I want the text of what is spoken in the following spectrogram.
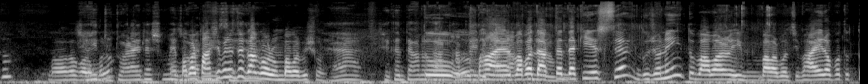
তো? বাবা গরম সেই বলো দুটো আড়াইটার সময় এই বাবার পাশে পেলে তো গা গরম বাবার ভীষণ। হ্যাঁ সেখান থেকে তো ভাইয়ের বাবা ডাক্তার দেখিয়ে এসছে দুজনেই তো বাবার ওই বাবার বলছি ভাইয়ের আপাতত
